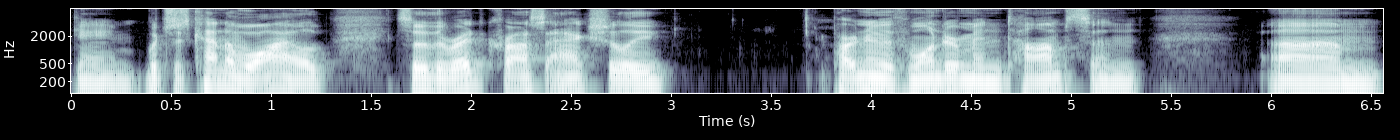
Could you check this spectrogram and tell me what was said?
game, which is kind of wild. So the Red Cross actually partnered with Wunderman Thompson um,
